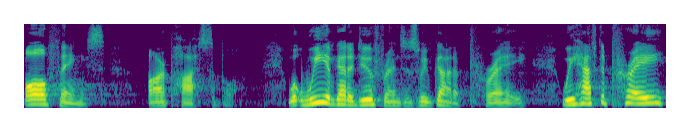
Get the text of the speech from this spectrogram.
all things are possible. What we have got to do, friends, is we've got to pray. We have to pray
